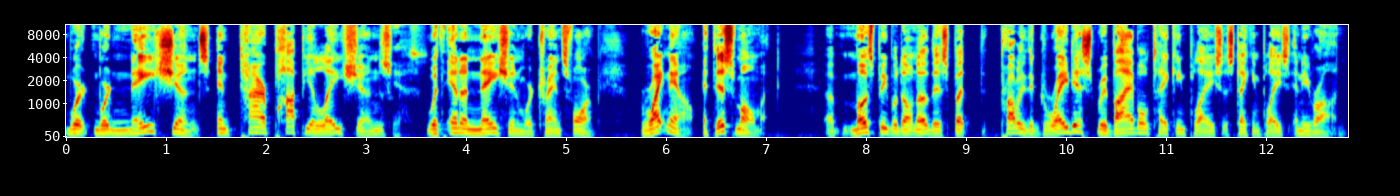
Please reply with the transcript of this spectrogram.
where, where nations, entire populations Yes. within a nation were transformed. Right now, at this moment, uh, most people don't know this, but probably the greatest revival taking place is taking place in Iran.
